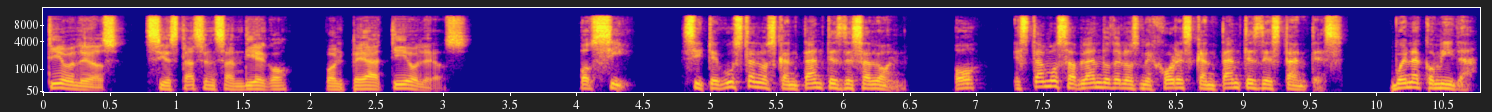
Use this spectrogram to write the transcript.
Tío Leos, si estás en San Diego, golpea a Tío Leos. Oh sí. Si te gustan los cantantes de salón. Oh, estamos hablando de los mejores cantantes de estantes. Buena comida.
